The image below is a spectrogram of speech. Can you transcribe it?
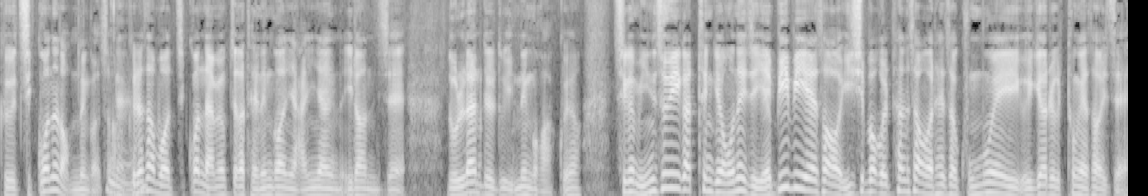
그 직권은 없는 거죠. 네. 그래서 뭐 직권 남용죄가 되는 거냐 아니냐 이런 이제 논란들도 있는 것 같고요. 지금 인수위 같은 경우는 이제 예비비에서 20억을 편성을 해서 국무회의 의결을 통해서 이제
